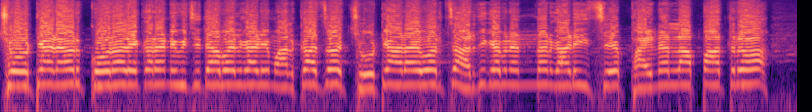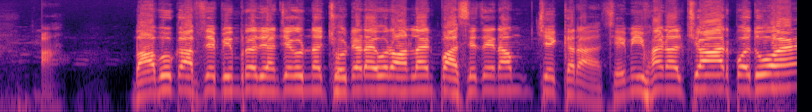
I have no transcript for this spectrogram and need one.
छोट्या ड्रायव्हर कोराळेकर आणि विजेत्या बैलगाडी मालकाचं छोट्या ड्रायव्हरचं हार्दिक अभिनंदन. गाडीचे फायनलला पात्र. बाबू कापसे पिंपरज यांच्याकडून छोट्या ड्रायव्हर ऑनलाईन पासेचे इनाम चेक करा. सेमी फायनल चार पदो आहे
